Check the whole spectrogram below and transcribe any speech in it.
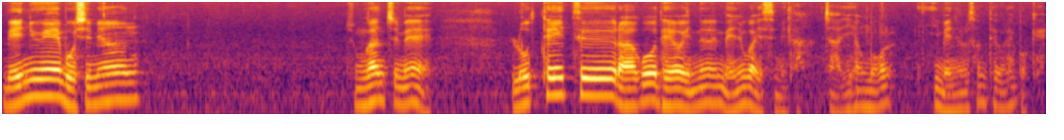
메뉴에 보시면 중간쯤에 로테이트라고 되어 있는 메뉴가 있습니다. 자, 이 항목을 이 메뉴를 선택을 해 볼게요.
